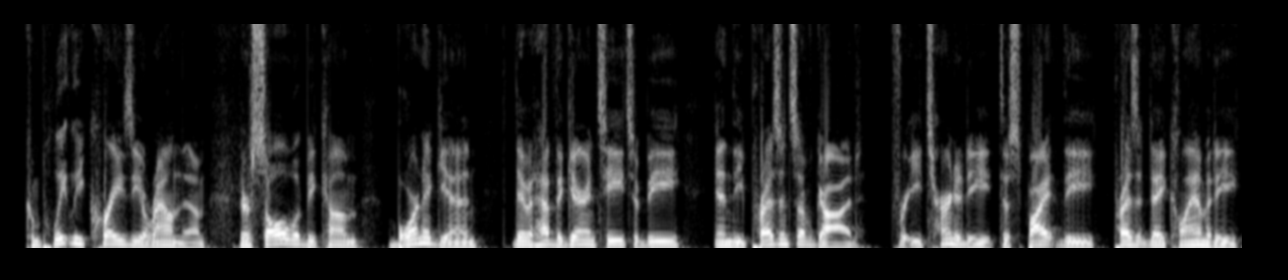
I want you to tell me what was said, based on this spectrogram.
completely crazy around them, their soul would become born again. They would have the guarantee to be in the presence of God for eternity despite the present day calamity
